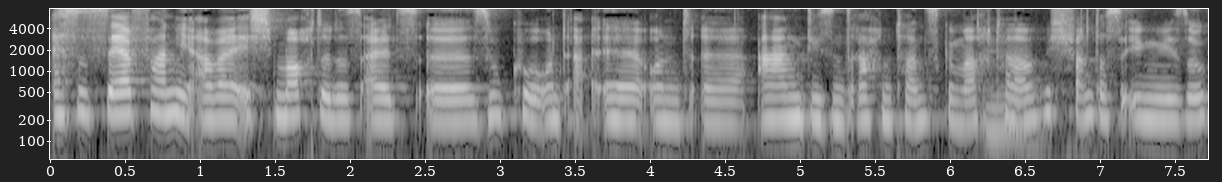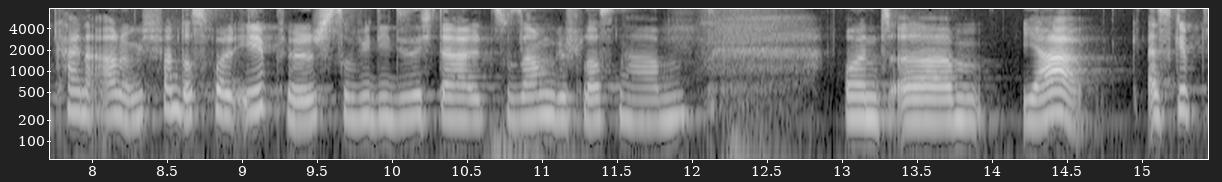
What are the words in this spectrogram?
es ist sehr funny, aber ich mochte das, als äh, Suko und, äh, und äh, Aang diesen Drachentanz gemacht mhm. haben. Ich fand das irgendwie so, keine Ahnung, ich fand das voll episch, so wie die, die sich da halt zusammengeschlossen haben. Und ähm, ja, es gibt,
